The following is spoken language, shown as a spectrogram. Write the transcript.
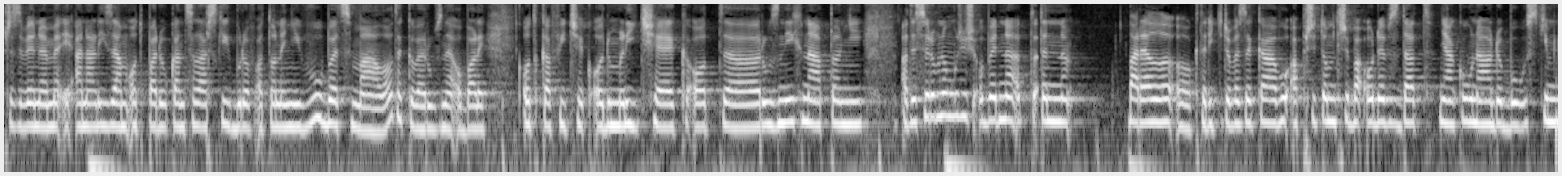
Přes věnujeme i analýzám odpadu kancelářských budov a to není vůbec málo, takové různé obaly od kafíček, od mlíček, od eh, různých náplní. A ty si rovnou můžeš objednat ten barel, který ti doveze kávu a přitom třeba odevzdat nějakou nádobu s tím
